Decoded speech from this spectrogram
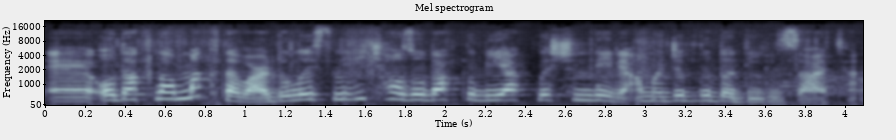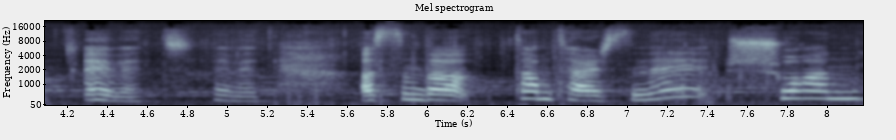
e, odaklanmak da var. Dolayısıyla hiç haz odaklı bir yaklaşım değil. Amacı bu da değil zaten. Evet, evet. Aslında tam tersine şu an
